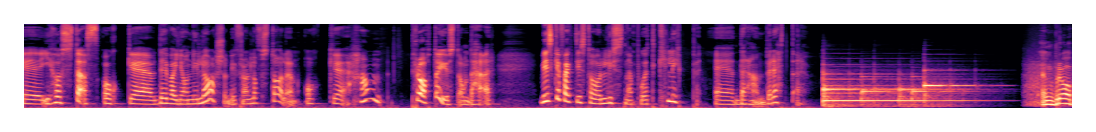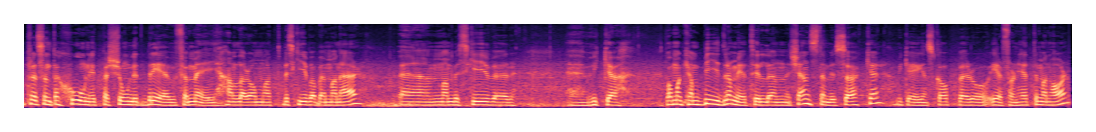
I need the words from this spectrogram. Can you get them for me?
eh, i höstas och eh, det var Jonny Larsson ifrån Lofsdalen och han pratar just om det här. Vi ska faktiskt ta och lyssna på ett klipp där han berättar. En bra presentation i ett personligt brev för mig handlar om att beskriva vem man är. Eh, man beskriver eh, vilka, vad man kan bidra med till den tjänsten vi söker, vilka egenskaper och erfarenheter man har.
